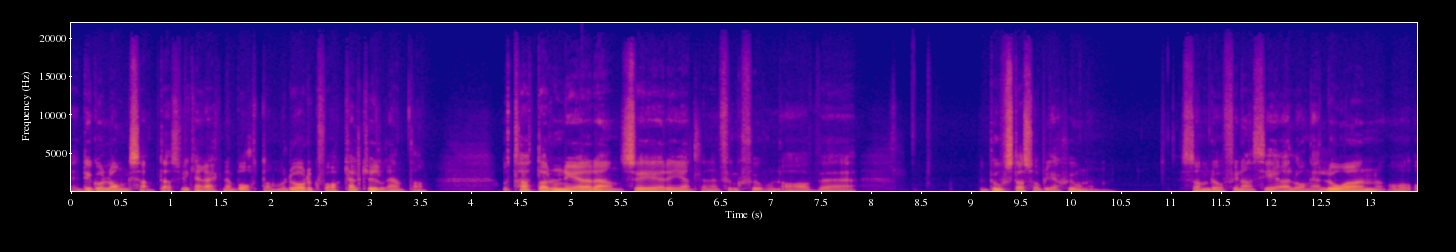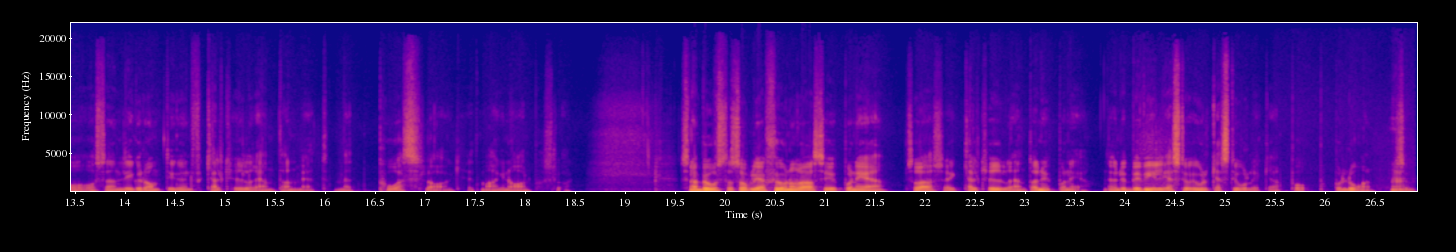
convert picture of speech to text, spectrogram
det går långsamt där, så vi kan räkna bort dem och då har du kvar kalkylräntan. Och trattar du ner den så är det egentligen en funktion av eh, bostadsobligationen som då finansierar långa lån och, och, och sen ligger de till grund för kalkylräntan med ett, med ett påslag, ett marginalpåslag. Så när bostadsobligationen rör sig upp och ner så rör sig kalkylräntan upp och ner. Det beviljas då olika storlekar på, på, på lån. Mm.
